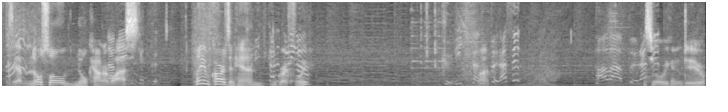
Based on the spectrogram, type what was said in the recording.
Because they have no soul, no counterblast. Plenty of cards in hand, regretfully. Let's see what we can do.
